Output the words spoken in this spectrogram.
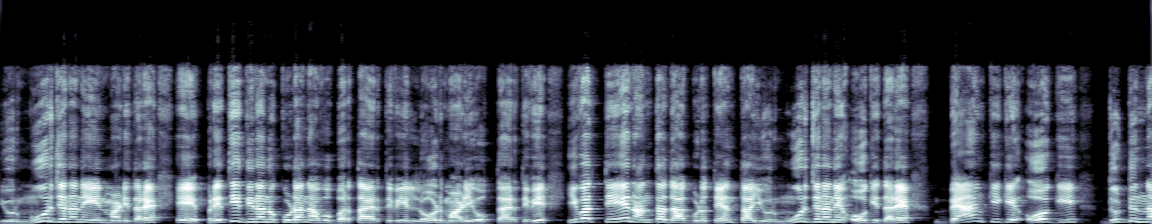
ಇವ್ರು ಮೂರ್ ಜನನೇ ಏನ್ ಮಾಡಿದ್ದಾರೆ? ಏ, ಪ್ರತಿ ದಿನನೂ ಕೂಡ ನಾವು ಬರ್ತಾ ಇರ್ತೀವಿ ಲೋಡ್ ಮಾಡಿ ಹೋಗ್ತಾ ಇರ್ತೀವಿ. ಇವತ್ತೇನ್ ಅಂತದಾಗ್ಬಿಡುತ್ತೆ ಅಂತ ಇವ್ರು ಮೂರ್ ಜನನೇ ಹೋಗಿದ್ದಾರೆ. ಬ್ಯಾಂಕಿಗೆ ಹೋಗಿ ದುಡ್ಡನ್ನ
